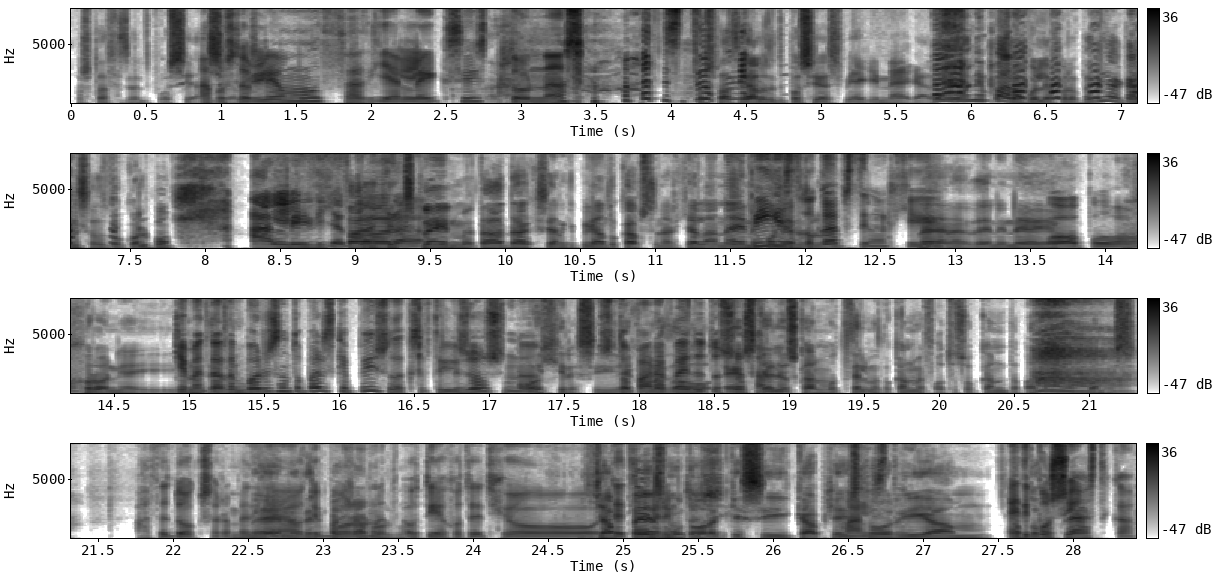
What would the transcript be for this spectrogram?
προσπάθησε να εντυπωσιάσει. Αποστολία μου, θα διαλέξεις τον άσο μπαστούνι. Προσπαθεί άλλος να εντυπωσιάσει μια γυναίκα. Δεν είναι πάρα πολύ εύκολο. Παιδιά, κάνεις αυτό το κόλπο. Αλήθεια Θα τώρα. έχει explain μετά. Εντάξει, αν και πήγα να το κάψω στην αρχή, αλλά ναι, είναι πολύ Πήγε να το εύκολο. κάψεις στην αρχή. Ναι, ναι, δεν είναι Πω-πω. χρόνια. η Και μετά τέτοια. δεν μπορείς να το πάρεις και πίσω, θα ξεφτυλιζόσουν. Όχι, ρε, εσύ. Στο Έχουμε παραπέντε εδώ, το Έτσι κι σώσαμε. αλλιώς κάνουμε ό,τι θέλουμε. Το κάνουμε Photoshop, κάνουμε τα πάντα. Μην αγχώνεσαι. Α, δεν το ήξερα, Ναι, παιδιά, ναι, δεν ότι, υπάρχει μπορώ, κανένα να- πρόβλημα. ότι έχω τέτοιο. Για τέτοια πες μου περίπτωση. τώρα κι εσύ κάποια Μάλιστα. ιστορία. μ, από το- Εντυπωσιάστηκα.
